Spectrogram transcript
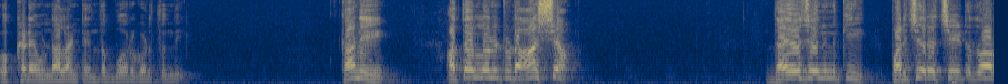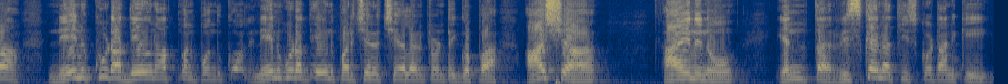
ఒక్కడే ఉండాలంటే ఎంత బోర్ కొడుతుంది? కానీ అతనిలో ఉన్నటువంటి ఆశ దయోజనునికి పరిచయ చేయటం ద్వారా నేను కూడా దేవుని ఆత్మను పొందుకోవాలి నేను కూడా దేవుని పరిచయ చేయాలనేటువంటి గొప్ప ఆశ ఆయనను ఎంత రిస్క్ అయినా తీసుకోవటానికి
